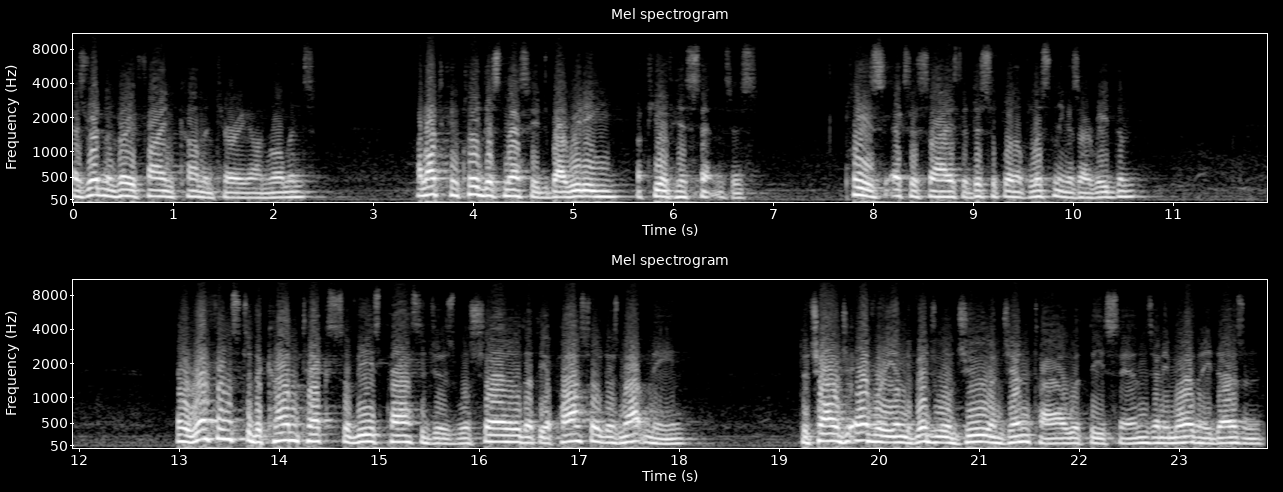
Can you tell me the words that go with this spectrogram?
has written a very fine commentary on Romans. I'd like to conclude this message by reading a few of his sentences. Please exercise the discipline of listening as I read them. A reference to the context of these passages will show that the apostle does not mean to charge every individual Jew and Gentile with these sins any more than he does in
